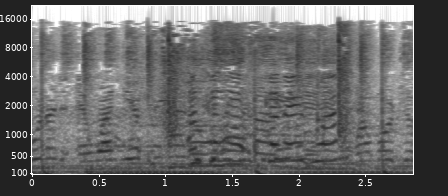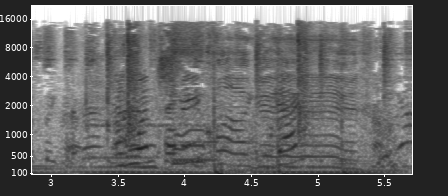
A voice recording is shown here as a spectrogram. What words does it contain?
我可能可能 one，我可能 one，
